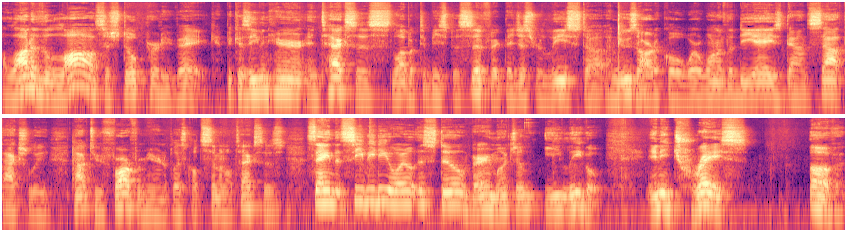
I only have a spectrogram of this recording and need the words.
a lot of the laws are still pretty vague because even here in Texas, Lubbock to be specific, they just released a, a, news article where one of the DAs down south, actually not too far from here in a place called Seminole, Texas, saying that CBD oil is still very much illegal. Any trace of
